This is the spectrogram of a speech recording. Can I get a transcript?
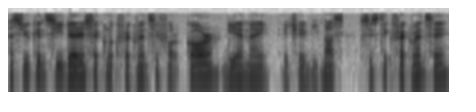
As you can see there is a clock frequency for core, DMA, AHB bus, SysTick frequency,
